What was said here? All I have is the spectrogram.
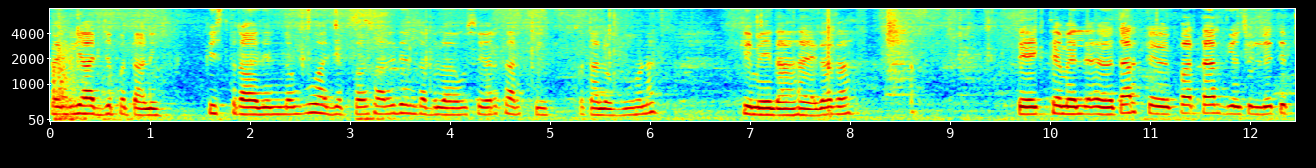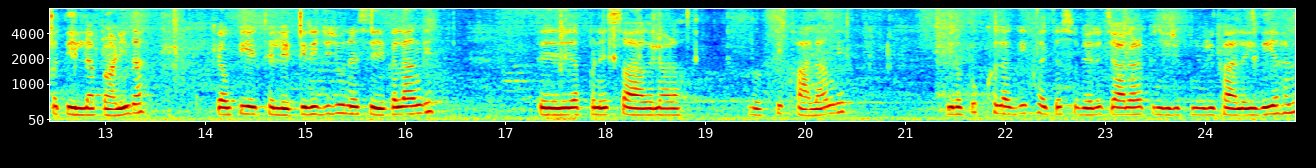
ਪੈਂਦੀ ਹੈ, ਅੱਜ ਪਤਾ ਨਹੀਂ ਕਿਸ ਤਰ੍ਹਾਂ ਦੇ ਲੰਘੂ, ਅੱਜ ਆਪਾਂ ਸਾਰੇ ਦਿਨ ਦਾ ਬਲੌਗ ਸ਼ੇਅਰ ਕਰਕੇ ਪਤਾ ਲੱਗੂ, ਹਨਾ, ਕਿਵੇਂ ਦਾ ਹੈਗਾਗਾ ਤੇ ਇੱਥੇ ਮੈਂ ਲ- ਧਰ ਕੇ, ਪਰ ਦੀਆਂ ਚੁੱਲ੍ਹੇ ਤੇ ਪਤੀਲਾ ਪਾਣੀ ਦਾ, ਕਿਉਂਕਿ ਇੱਥੇ ਲੇਟੀ ਰਿਜੂ ਨੇ ਸੇਕ ਲਾਂਗੇ ਤੇ ਆਪਣੇ ਸਾਗ ਨਾਲ ਰੋਟੀ ਖਾ ਲਾਂਗੇ। ਜਦੋਂ ਭੁੱਖ ਲੱਗੀ, ਫਿਰ ਤਾਂ ਸਵੇਰੇ ਚਾਹ ਨਾਲ ਪੰਜੀਰੀ ਪੰਜੂਰੀ ਖਾ ਲਈਦੀ ਹੈ ਹਨ?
